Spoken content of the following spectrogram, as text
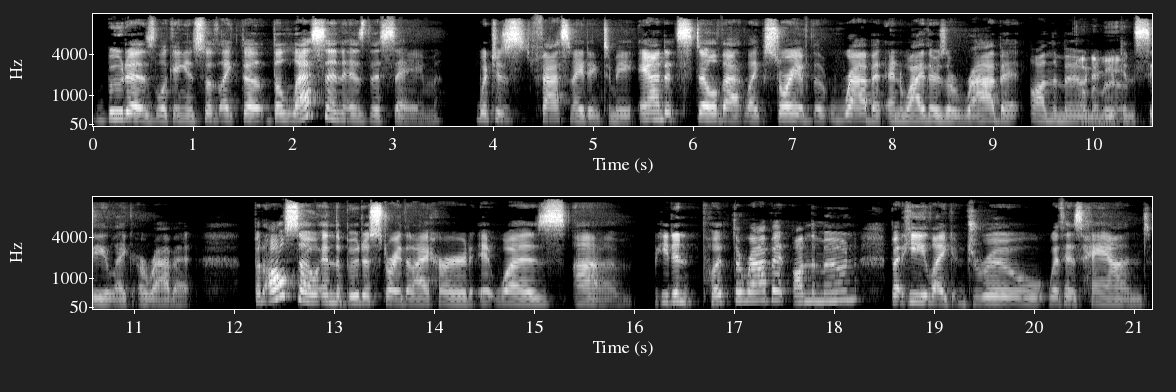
Buddha is looking and so like the the lesson is the same which is fascinating to me. And it's still that like story of the rabbit and why there's a rabbit on the moon On the and you can see like a rabbit. But also in the Buddha story that I heard, it was um he didn't put the rabbit on the moon, but he like drew with his hand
